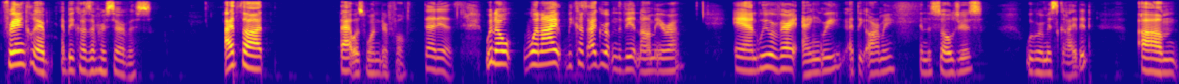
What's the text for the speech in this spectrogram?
Free and clear because of her service. I thought that was wonderful. That is. You know, when I because I grew up in the Vietnam era and we were very angry at the army and the soldiers. We were misguided. Um,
